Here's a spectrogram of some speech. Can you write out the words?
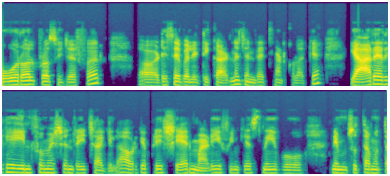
over all procedure for disability ಕಾರ್ಡ್ನ ಜನರೇಟ್ ಮಾಡ್ಕೊಳಕ್ಕೆ. ಯಾರ್ಯಾರಿಗೆ ಈ ಇನ್ಫಾರ್ಮೇಷನ್ ರೀಚ್ ಆಗಿಲ್ಲ, ಅವ್ರಿಗೆ ಪ್ಲೀಸ್ ಶೇರ್ ಮಾಡಿ. ಇಫ್ ಇನ್ ಕೇಸ್ ನೀವು ನಿಮ್ಮ ಸುತ್ತಮುತ್ತ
